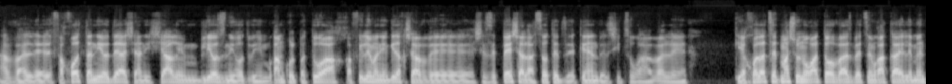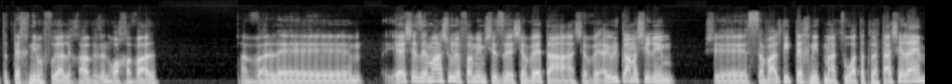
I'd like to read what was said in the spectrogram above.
אבל אה, לפחות אני יודע שאני שר עם בלי אוזניות ועם רמקול פתוח, אפילו אם אני אגיד עכשיו אה, שזה פשע לעשות את זה, כן, באיזושהי צורה, אבל... אה, כי יכול לצאת משהו נורא טוב, ואז בעצם רק האלמנט הטכני מפריע לך, וזה נורא חבל. אבל יש איזה משהו לפעמים שזה שווה את ה... שווה... היו לי כמה שירים שסבלתי טכנית מהצורת הקלטה שלהם,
